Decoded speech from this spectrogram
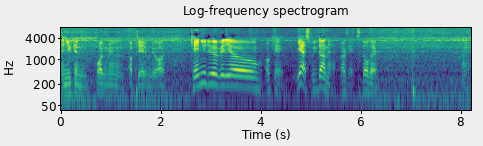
And you can plug them in and update them and do all that. Can you do a video? Okay. Yes, we've done that. Okay, it's still there. Alright.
